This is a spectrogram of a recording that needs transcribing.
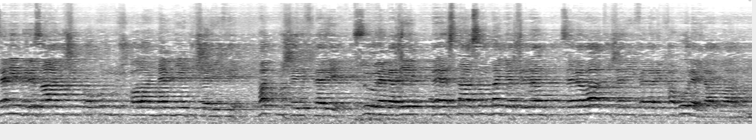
Senin rıza için okunmuş olan Mevlid-i Şerifi, hatmi şerifleri, sureleri ve esnasında getirilen selavat-ı şerifeleri kabul eyle Allah'ım.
